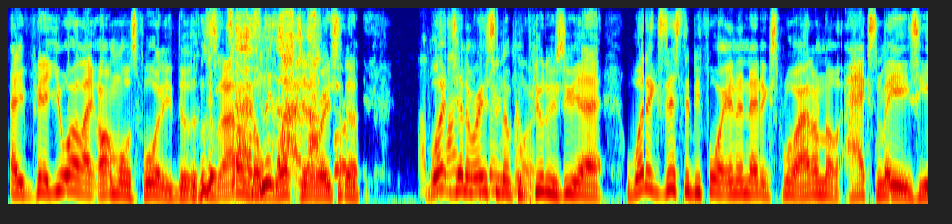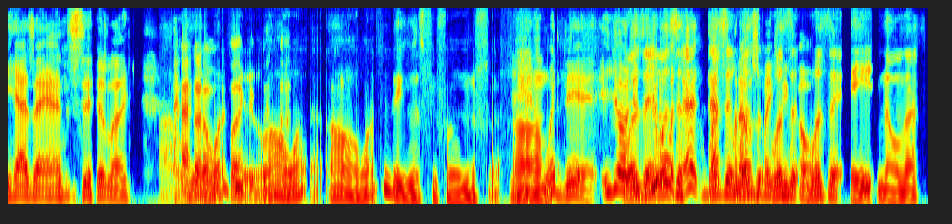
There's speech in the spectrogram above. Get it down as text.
Hey, man, you are like almost forty, dude. So I don't know what generation of I'm what generation of computers you had. What existed before Internet Explorer? I don't know. Axe Maze. He has an answer. like, Oh, I don't what fucking did, oh, what, oh, what did they exist before this? yeah, Um, what did? Yo, was it know was what? it That, that's was it what was else it makes was it was it eight? No, that's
